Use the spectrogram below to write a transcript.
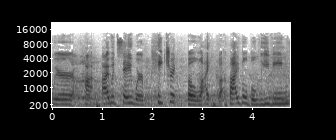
we're uh, I would say we're patriot Bible believing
